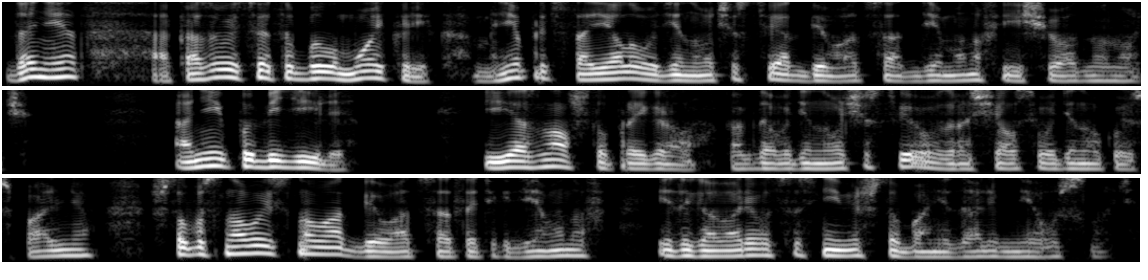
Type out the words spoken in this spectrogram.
Да нет, оказывается, это был мой крик. Мне предстояло в одиночестве отбиваться от демонов еще одну ночь. Они победили, и я знал, что проиграл, когда в одиночестве возвращался в одинокую спальню, чтобы снова и снова отбиваться от этих демонов и договариваться с ними, чтобы они дали мне уснуть.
